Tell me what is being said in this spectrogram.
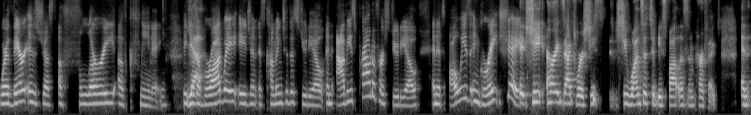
where there is just a flurry of cleaning because Yeah. a Broadway agent is coming to the studio and Abby's proud of her studio and it's always in great shape. It, she her exact words she's she wants it to be spotless and perfect and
